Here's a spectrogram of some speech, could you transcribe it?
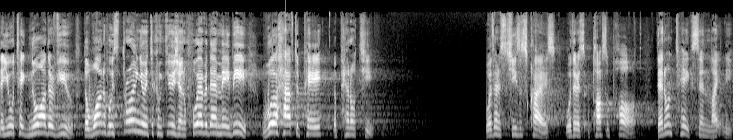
that you will take no other view. The one who is throwing you into confusion, whoever that may be, will have to pay the penalty. Whether it's Jesus Christ, whether it's Apostle Paul, they don't take sin lightly.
